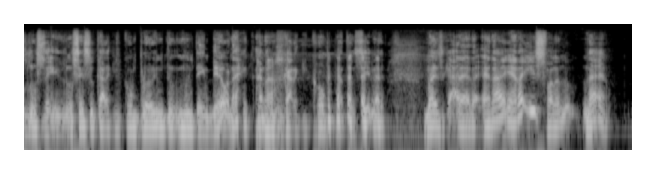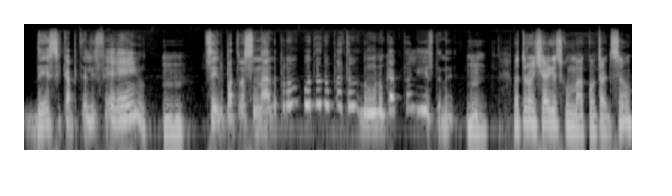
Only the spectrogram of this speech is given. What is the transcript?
não, sei não sei se o cara que comprou não entendeu né o cara, o cara que compra o patrocínio mas cara era, era, era isso falando né desse capitalismo ferrenho uhum sendo patrocinado por um puta do, do, do capitalista, né? Hum. Mas tu não enxerga isso como uma contradição?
